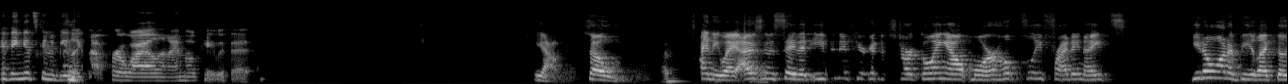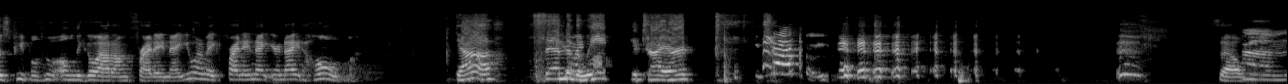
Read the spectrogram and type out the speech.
I think it's going to be like that for a while, and I'm okay with it. Yeah. So Anyway, I was going to say that even if you're going to start going out more, hopefully Friday nights, you don't want to be like those people who only go out on Friday night. You want to make Friday night your night home. Yeah. It's the end of the week. You're tired. Exactly. so. Um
